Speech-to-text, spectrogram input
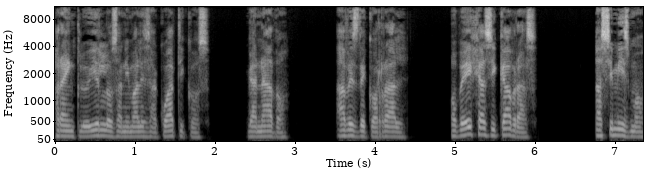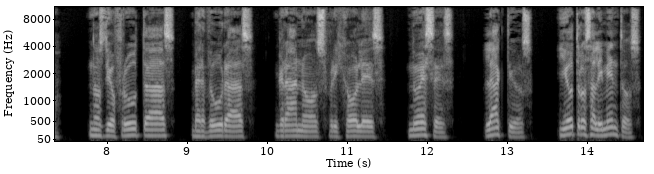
para incluir los animales acuáticos, ganado, aves de corral, ovejas y cabras. Asimismo, nos dio frutas, verduras, granos, frijoles, nueces, lácteos y otros alimentos.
